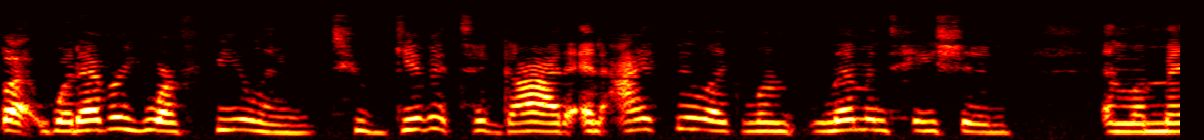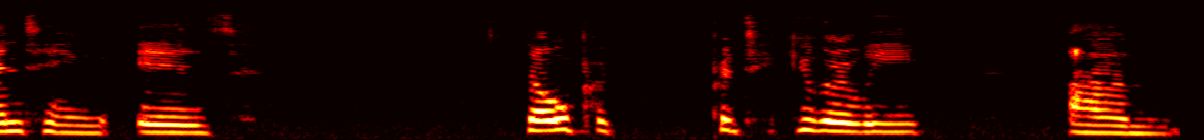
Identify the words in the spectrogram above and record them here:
but whatever you are feeling, to give it to God. And I feel like lamentation and lamenting is so particularly um,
